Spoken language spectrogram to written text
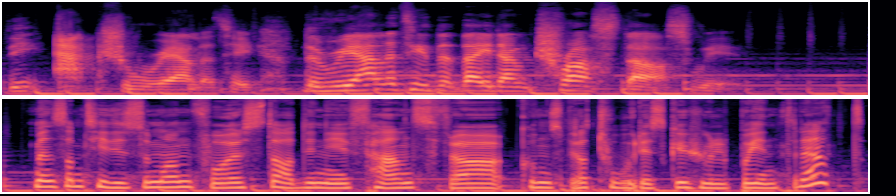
the actual reality, the reality that they don't trust us with. Men samtidig som man får stadig nye fans fra konspiratoriske hull på internett,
